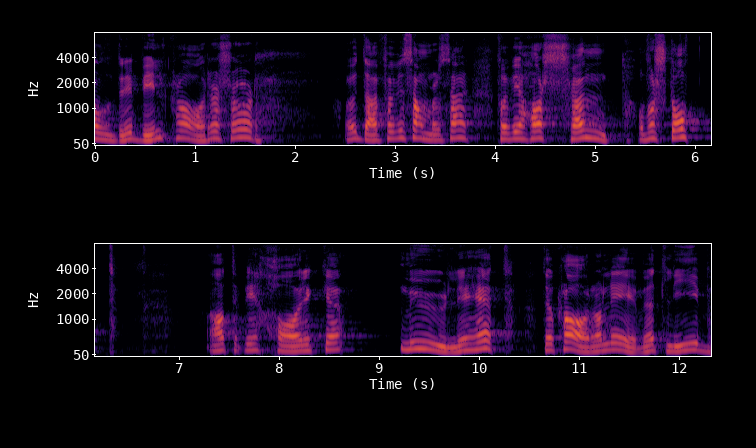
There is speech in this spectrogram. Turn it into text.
aldri vil klare sjøl. Det er derfor vi samles her. For vi har skjønt og forstått at vi har ikke mulighet til å klare å leve et liv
